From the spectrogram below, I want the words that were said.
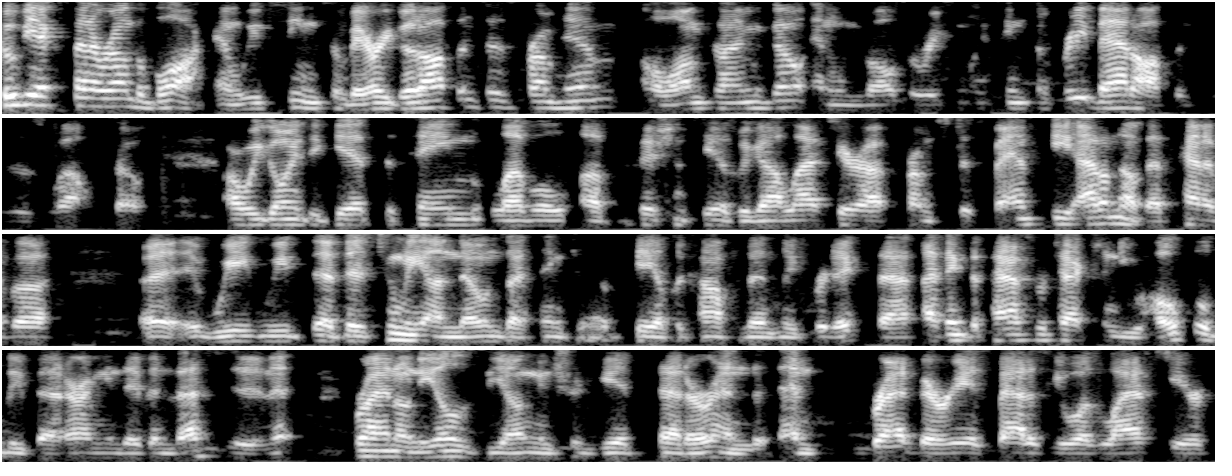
Kubiak's been around the block, and we've seen some very good offenses from him a long time ago, and we've also recently seen some pretty bad offenses as well. So, are we going to get the same level of efficiency as we got last year out from Stefanski? I don't know. That's kind of a uh, we we uh, there's too many unknowns I think to be able to confidently predict that. I think the pass protection you hope will be better. I mean they've invested in it. Brian O'Neill is young and should get better, and and Bradbury as bad as he was last year.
